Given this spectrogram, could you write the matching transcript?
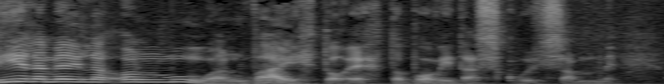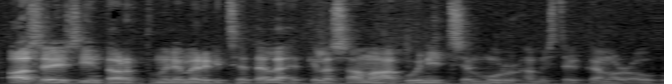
Vielä meillä on muuan vaihtoehto povitaskuissamme. Aseisiin tarttuminen merkitsee tällä hetkellä samaa kuin itse murha, Mr. Cameron.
